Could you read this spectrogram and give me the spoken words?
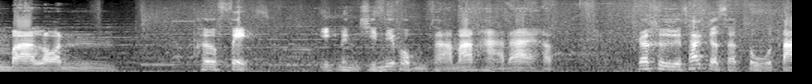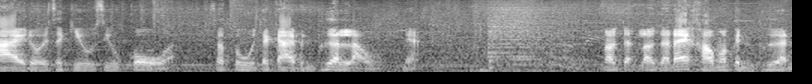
มบารอนเพอร์เฟกอีกหนึ่งชิ้นที่ผมสามารถหาได้ครับ ก็คือถ้าเกิดศัตรูตายโดยสกิลซิลโก้อะศัตรูจะกลายเป็นเพื่อนเราเนี่ยเราจะเราจะได้เขามาเป็นเพื่อน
